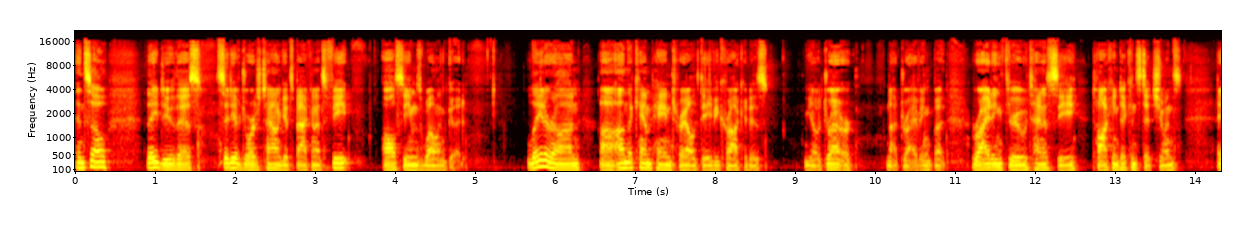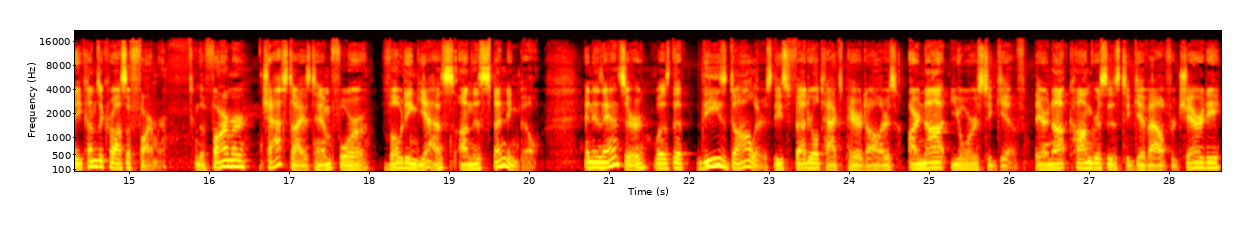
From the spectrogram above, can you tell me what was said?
And so they do this. City of Georgetown gets back on its feet. All seems well and good later on uh, on the campaign trail, Davy Crockett is, you know, dri- or not driving, but riding through Tennessee, talking to constituents, and he comes across a farmer. And the farmer chastised him for voting yes on this spending bill. And his answer was that these dollars, these federal taxpayer dollars, are not yours to give. They are not Congress's to give out for charity.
